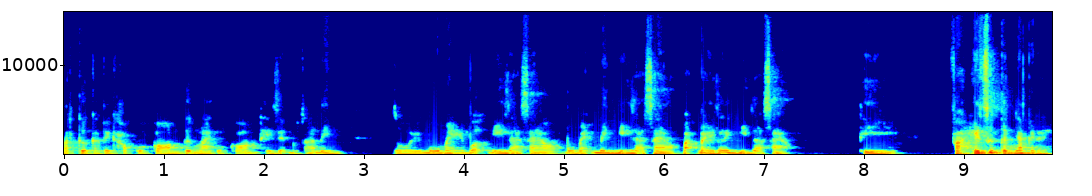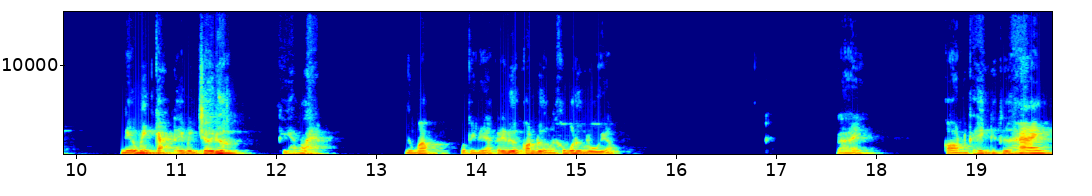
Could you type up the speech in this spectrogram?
đặt cược cả việc học của con tương lai của con thể diện của gia đình rồi bố mẹ vợ nghĩ ra sao bố mẹ mình nghĩ ra sao bạn bè gia đình nghĩ ra sao thì phải hết sức cân nhắc cái đấy. Nếu mình cảm thấy mình chơi được thì hãy làm đúng không? Bởi vì đấy là cái đường con đường là không có đường lùi đâu. Đấy. Còn cái hình thức thứ hai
